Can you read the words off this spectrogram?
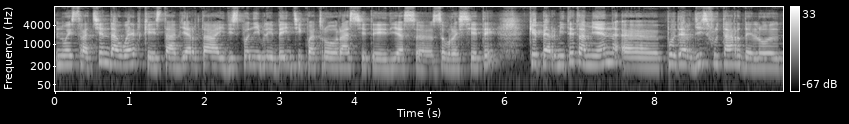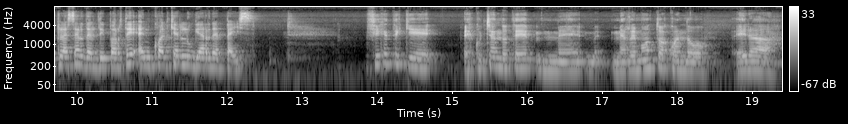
nuestra tienda web que está abierta y disponible 24 horas, 7 días uh, sobre 7, que permite también uh, poder disfrutar del placer del deporte en cualquier lugar del país. Fíjate que escuchándote me, me, me remonto a cuando era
